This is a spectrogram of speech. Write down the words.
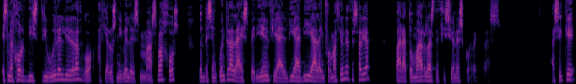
Es mejor distribuir el liderazgo hacia los niveles más bajos, donde se encuentra la experiencia, el día a día, la información necesaria para tomar las decisiones correctas. Así que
